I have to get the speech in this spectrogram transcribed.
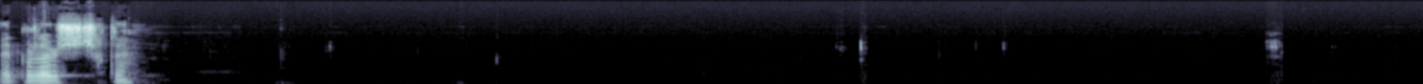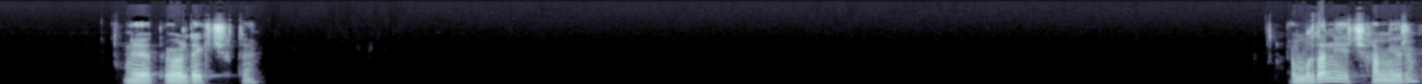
Evet burada bir şey çıktı. Evet ördek çıktı. Ben buradan niye çıkamıyorum?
